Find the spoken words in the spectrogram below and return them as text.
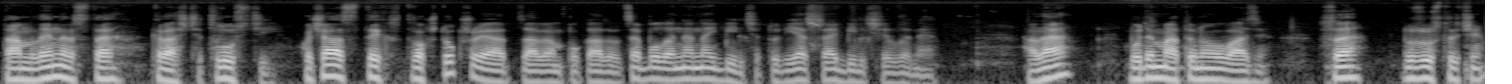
там лин росте краще, тлустій. Хоча з тих двох штук, що я зараз вам показував, це було не найбільше. Тут є ще більші лини. Але будемо мати на увазі. Все, до зустрічі!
